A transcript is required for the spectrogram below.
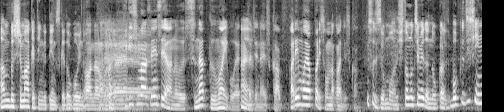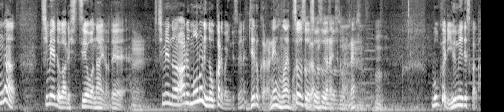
アンブッシュマーケティングって言うんですけどこういうの。あなるほど、ね、霧島先生あのスナックうまい棒やってたじゃないですか、はい、あれもやっぱりそんな感じですか。そうですよ。もう人の知名度に乗っかる。僕自身が知名度がある必要はないので、うん、知名度があるものに乗っかればいいんですよね。ゼロからねうまい棒作るわけいかないですからね。僕より有名ですから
